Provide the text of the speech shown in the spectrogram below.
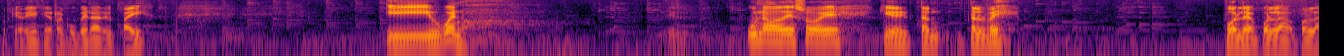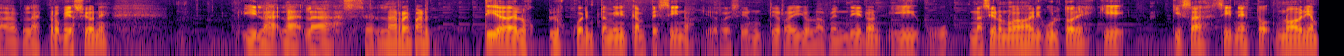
porque había que recuperar el país. Y bueno, uno de esos es que tal, vez por, la, por las expropiaciones y la, la, repartida de los, los 40.000 campesinos que recibieron tierra, ellos las vendieron y nacieron nuevos agricultores que quizás sin esto no habrían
